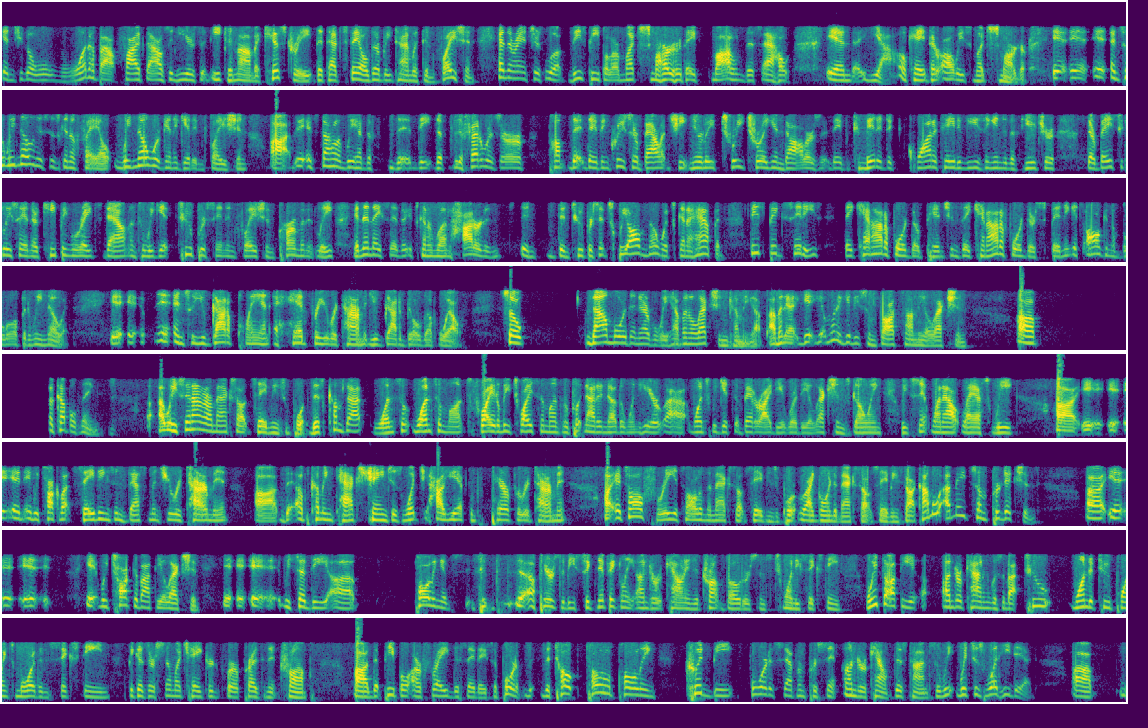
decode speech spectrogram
and you go, well, what about 5,000 years of economic history that that's failed every time with inflation? And their answer is, look, these people are much smarter. They modeled this out. And uh, yeah, okay, they're always much smarter. It, it, it, and so we know this is going to fail. We know we're going to get inflation. Uh, it's not only we have the, the, the, the Federal Reserve pump. They've increased their balance sheet nearly three trillion dollars. They've committed to quantitative easing into the future. They're basically saying they're keeping rates down until we get two percent inflation permanently, and then they said that it's going to run hotter than than two percent. So we all know what's going to happen. These big cities. They cannot afford their pensions. They cannot afford their spending. It's all going to blow up, and we know it. It, it, and so you've got to plan ahead for your retirement. You've got to build up wealth. So now more than ever, we have an election coming up. I'm going to, I'm going to give you some thoughts on the election. Uh, a couple things. Uh, we sent out our max out savings report. This comes out once once a month. Twice, it'll be twice a month. We're putting out another one here uh, once we get a better idea where the election's going. We sent one out last week. Uh, it, it, and we talk about savings, investments, your retirement, uh, the upcoming tax changes, what, how you have to prepare for retirement. Uh, it's all free. It's all in the Max Out Savings report. Right, going to maxoutsavings.com. I made some predictions. Uh, it, it, it, we talked about the election. we said the uh, polling is, appears to be significantly undercounting the Trump voters since 2016. We thought the undercounting was about two, one to two points more than 16 because there's so much hatred for President Trump uh, that people are afraid to say they support him. The to- total polling could be four to seven percent undercount this time. So we, which is what he did. Uh,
